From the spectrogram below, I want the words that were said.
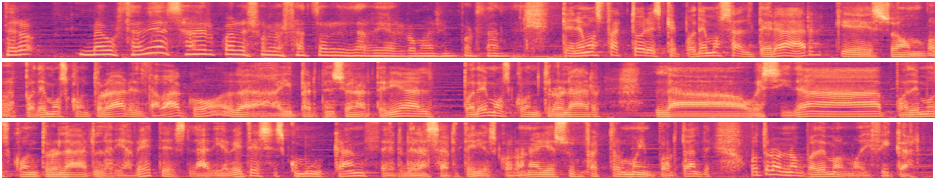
Pero me gustaría saber cuáles son los factores de riesgo más importantes. Tenemos factores que podemos alterar, que son, pues, podemos controlar el tabaco, la hipertensión arterial, podemos controlar la obesidad, podemos controlar la diabetes. La diabetes es como un cáncer de las arterias coronarias, es un factor muy importante. Otro no podemos modificar.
